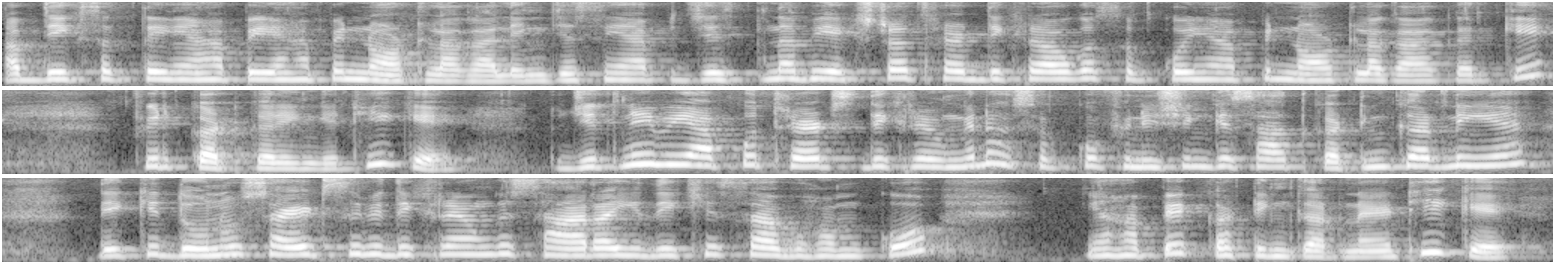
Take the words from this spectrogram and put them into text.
अब देख सकते हैं, यहाँ पे यहाँ पे नॉट लगा लेंगे। जैसे यहाँ पे, जितना भी एक्स्ट्रा थ्रेड दिख रहा होगा, सबको यहाँ पे नॉट लगा करके फिर कट करेंगे, ठीक है? तो जितने भी आपको थ्रेड्स दिख रहे होंगे ना, सबको फिनिशिंग के साथ कटिंग करनी है। देखिए, दोनों साइड से भी दिख रहे होंगे, सारा ये देखिए, सब हमको यहाँ पर कटिंग करना है, ठीक है?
